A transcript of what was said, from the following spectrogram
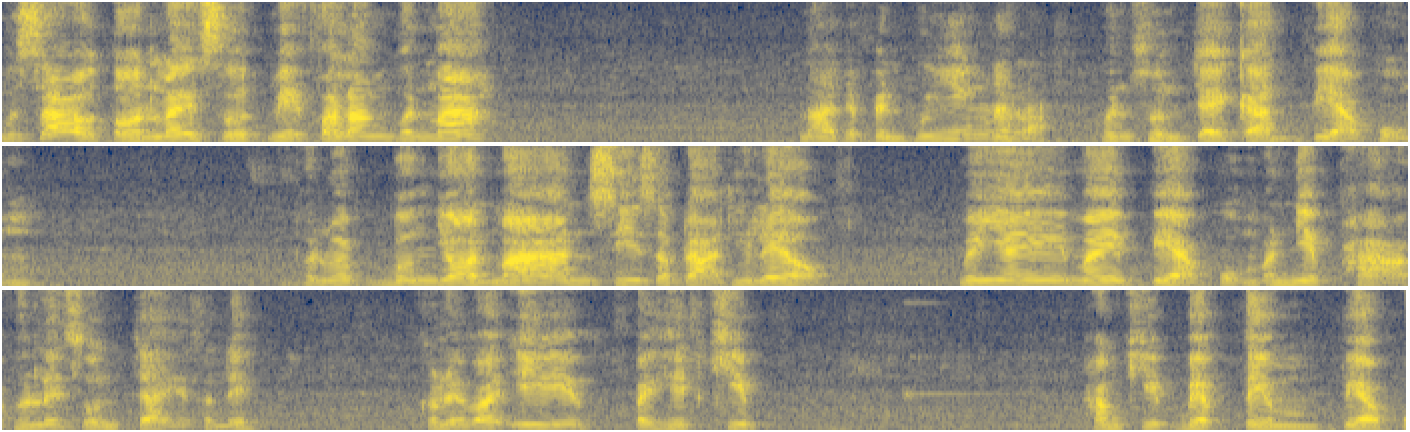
มื่อเช้าตอนไล่สดมีฝรั่งเพิ่นมาน่าจะเป็นผู้หญิงนั่นล่ะเพิ่นสนใจการเปียผม เพิ่นว่าเบิ่งย้อนมาอันสี่สัปดาห์ที่แล้วไม่ใหญ่ไม่เปียกผมอันเย็บผ้าเพิ่นเลยสนใจซั่นเด้ก็เลยว่าอีไปเฮ็ดคลิปทำคลิปแบบเต็มเปียผ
